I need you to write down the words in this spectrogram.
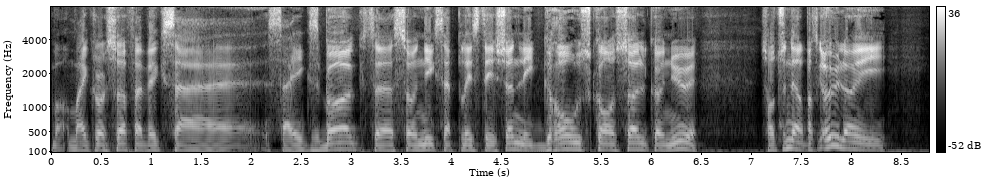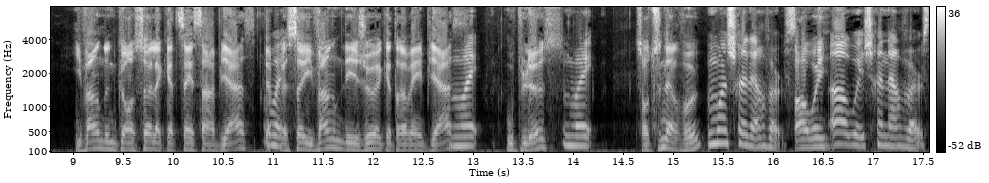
bon, Microsoft avec sa, sa Xbox, Sony avec sa PlayStation, les grosses consoles connues, sont une parce qu'eux là ils, vendent une console à 400-500 puis après ça ils vendent les jeux à 80 ou plus. Oui. Sont-tu nerveux? Moi, je serais nerveuse. Ah oui? Ah oui, je serais nerveuse.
